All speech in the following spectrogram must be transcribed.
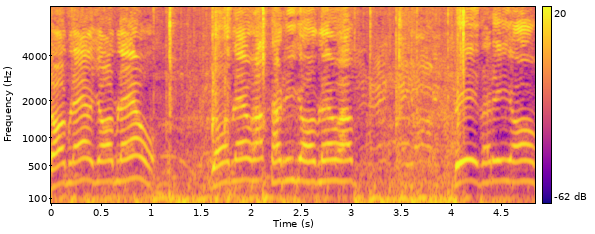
ยอมแล้วยอมแล้ว ยอมแล้วครับทานนี้ยอมแล้วครับนี่ทานนี้ยอม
